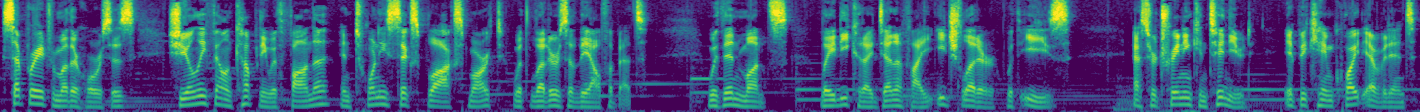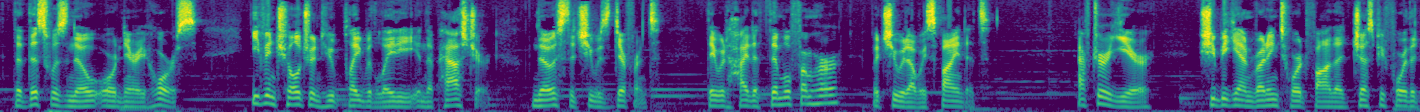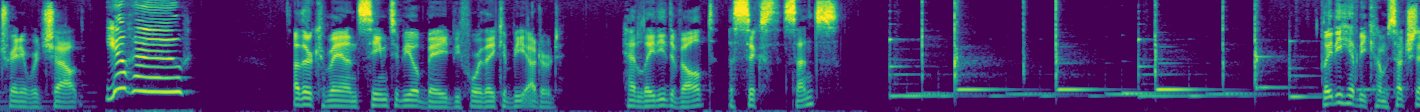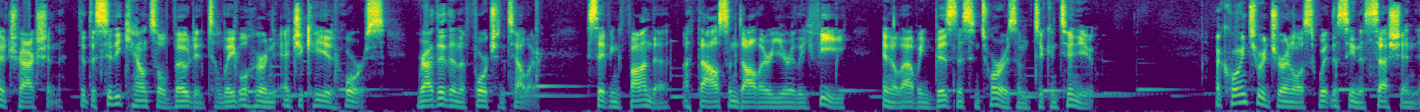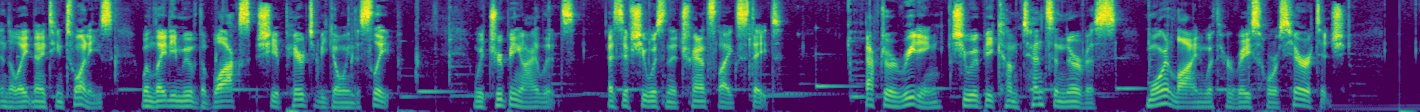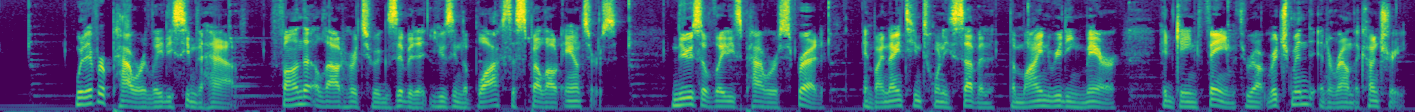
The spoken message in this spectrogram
Separated from other horses, she only found company with Fonda in 26 blocks marked with letters of the alphabet. Within months, Lady could identify each letter with ease. As her training continued, it became quite evident that this was no ordinary horse. Even children who played with Lady in the pasture noticed that she was different. They would hide a thimble from her, but she would always find it. After a year, she began running toward Fonda just before the trainer would shout, Yoo-hoo! Other commands seemed to be obeyed before they could be uttered. Had Lady developed a sixth sense? Lady had become such an attraction that the city council voted to label her an educated horse rather than a fortune teller, saving Fonda a $1,000 yearly fee and allowing business and tourism to continue. According to a journalist witnessing the session in the late 1920s, when Lady moved the blocks, she appeared to be going to sleep, with drooping eyelids, as if she was in a trance like state. After a reading, she would become tense and nervous, more in line with her racehorse heritage. Whatever power Lady seemed to have, Fonda allowed her to exhibit it using the blocks to spell out answers. News of Lady's power spread, and by 1927, the mind reading mare had gained fame throughout Richmond and around the country.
